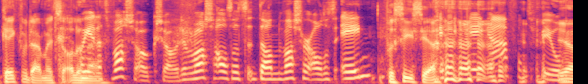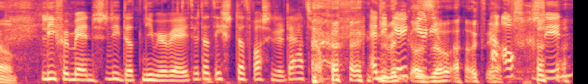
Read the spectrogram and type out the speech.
keken we daar met z'n allen Oh ja, dat was ook zo. Er was altijd, dan was er altijd één. Precies, ja. Eén avondfilm. Ja. Lieve mensen die dat niet meer weten. Dat, is, dat was inderdaad zo. En die keken jullie zo oud, ja. als gezin.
